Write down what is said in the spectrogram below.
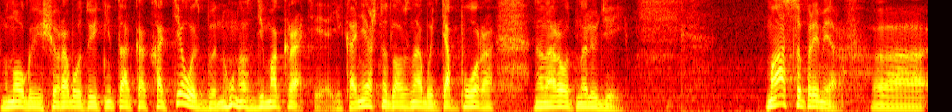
много еще работает не так, как хотелось бы, но у нас демократия. И, конечно, должна быть опора на народ, на людей. Масса примеров. Э,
